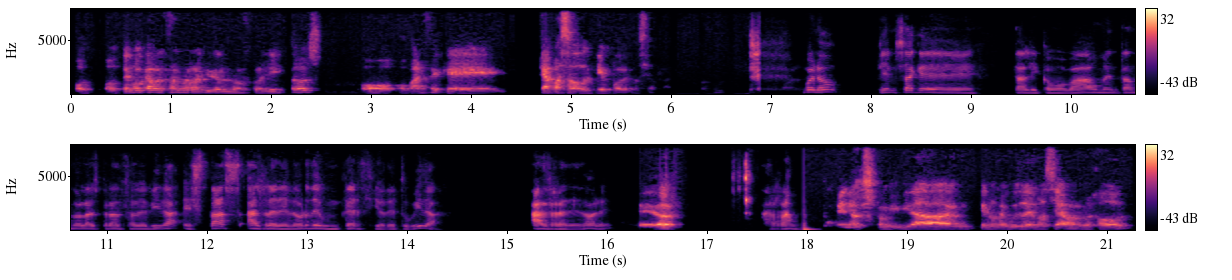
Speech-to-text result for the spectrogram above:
o, tengo que avanzar más rápido en los proyectos o, parece que, ha pasado el tiempo demasiado rápido. Bueno, piensa que tal y como va aumentando la esperanza de vida, estás alrededor de un tercio de tu vida. Alrededor, ¿eh? Alrededor. A Menos, con mi vida que no me cuido demasiado, a lo mejor.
